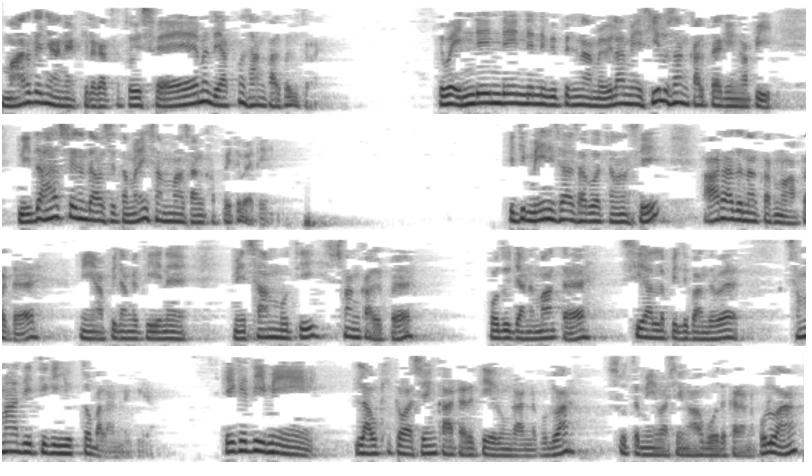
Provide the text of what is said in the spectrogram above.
මාර්ග ඥානයක් කියලා ගත්තොත් ඔය සෑම දෙයක්ම සංකල්ප විතරයි. ඒක එන්නේ එන්නේ එන්නේ විපරිණාම වෙලා මේ සියලු සංකල්පයන්ගෙන් අපි නිදහස් වෙන දවසේ තමයි සම්මා සංකප්පයට වැටෙන්නේ. ඉතින් මේ නිසා සරුවචනන්සේ ආරාධනා කරන අපට මේ අපි ළඟ තියෙන මේ සම්මුති සංකල්ප පොදු ජනමත සියල්ල පිළිබඳව සමාධිත්‍යකින් යුක්තව බලන්න කියලා. ඒකෙදි මේ ලෞකික වශයෙන් කාට හරි තේරුම් ගන්න පුළුවන්. සුතමේ වශයෙන් අවබෝධ කරගන්න පුළුවන්.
